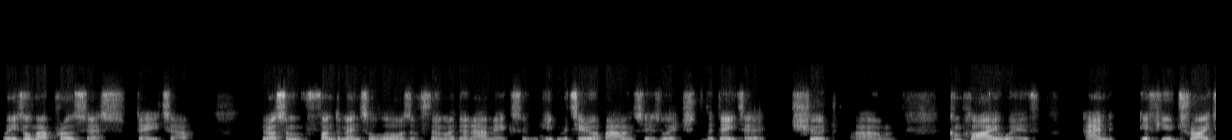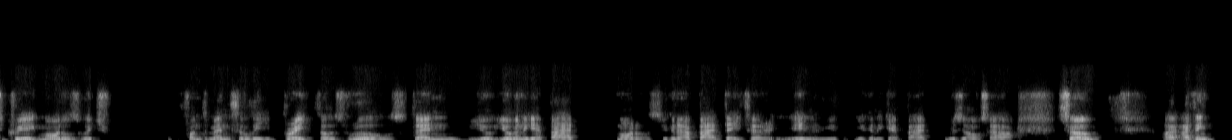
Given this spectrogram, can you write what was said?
when you talk about process data, there are some fundamental laws of thermodynamics and heat material balances which the data should um, comply with. And if you try to create models which fundamentally break those rules, then you, are going to get bad models. You're going to have bad data in, and you, are going to get bad results out. So, I, I think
